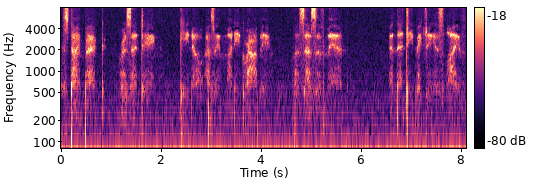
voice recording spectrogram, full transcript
Steinbeck presenting Kino as a money grabbing, possessive man, and then depicting his life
